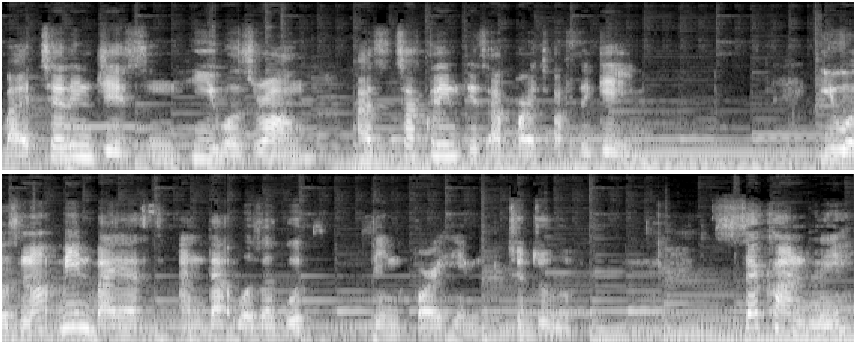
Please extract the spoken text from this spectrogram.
by telling Jason he was wrong as tackling is a part of the game. He was not being biased, and that was a good thing for him to do. Secondly,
